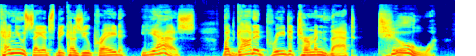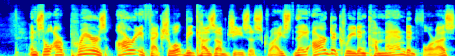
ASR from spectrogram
can you say it's because you prayed? Yes. But God had predetermined that too. And so our prayers are effectual because of Jesus Christ. They are decreed and commanded for us,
